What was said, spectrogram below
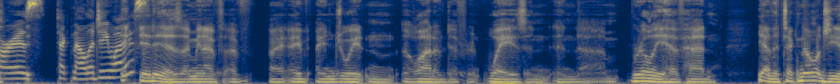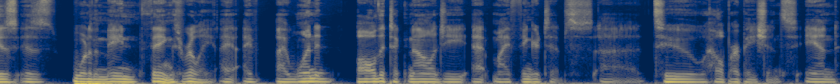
far as technology wise? It, it is. I mean, I've, I've I, I, enjoy it in a lot of different ways, and and um, really have had yeah, the technology is is one of the main things. Really, I I, I wanted all the technology at my fingertips uh, to help our patients, and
